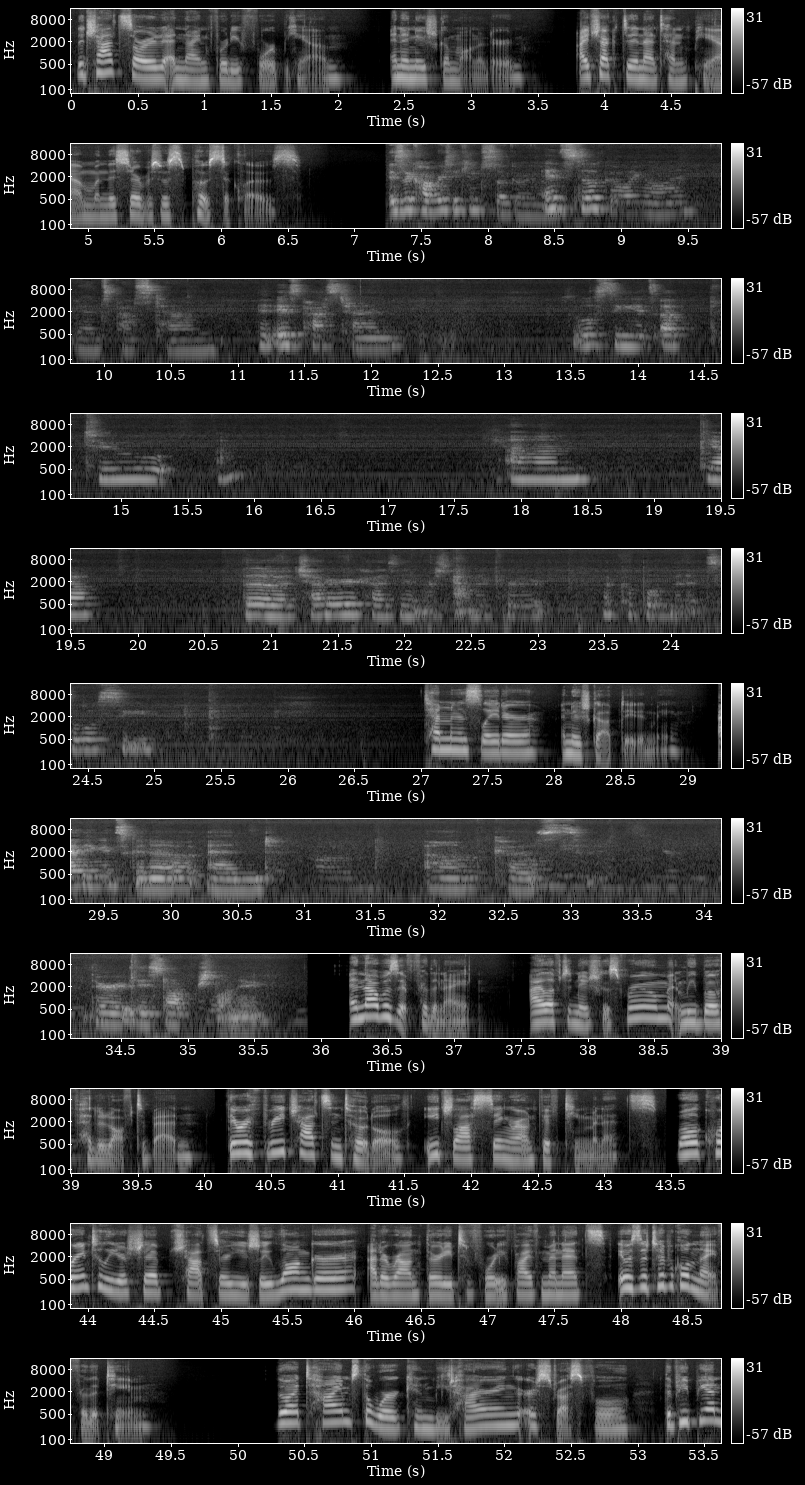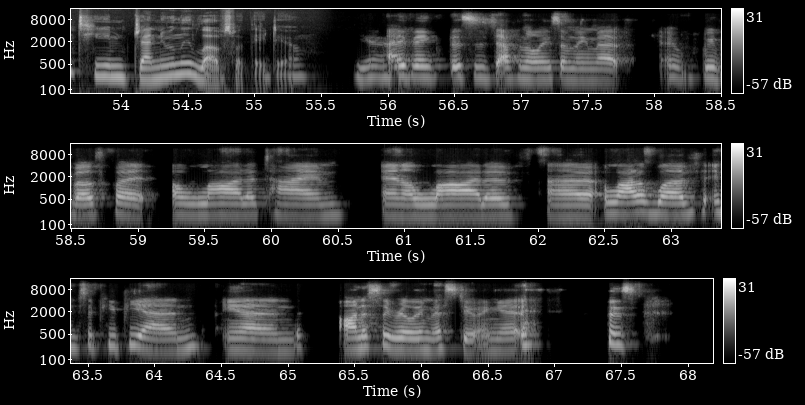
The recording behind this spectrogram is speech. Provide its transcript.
The chat started at 9:44 p.m. and Anushka monitored. I checked in at 10 p.m. when the service was supposed to close. Is the conversation still going on? It's still going on. Yeah, it's past 10. It is past 10. So we'll see. It's up to um, um yeah. The chatter hasn't responded for a couple of minutes, so we'll see. 10 minutes later, Anushka updated me. I think it's gonna end because um, they stopped responding. And that was it for the night. I left Anushka's room and we both headed off to bed. There were three chats in total, each lasting around 15 minutes. While according to leadership, chats are usually longer, at around 30 to 45 minutes, it was a typical night for the team. Though at times the work can be tiring or stressful, the PPN team genuinely loves what they do. Yeah. I think this is definitely something that we both put a lot of time and a lot of uh, a lot of love into PPN and honestly really miss doing it. it was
